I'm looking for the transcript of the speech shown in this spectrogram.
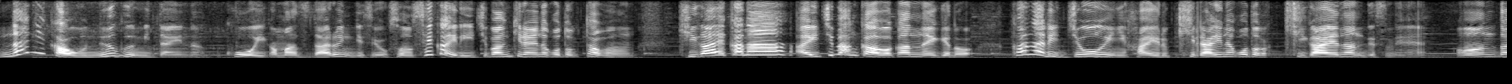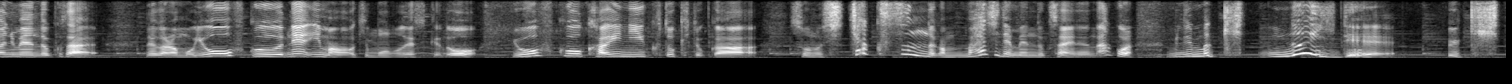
何かを脱ぐみたいな行為がまずだるいんですよ。その世界で一番嫌いなこと多分着替えかな？あ一番かは分かんないけどかなり上位に入る嫌いなことが着替えなんですね。本当に面倒くさい。だからもう洋服ね今は着物ですけど洋服を買いに行く時とかその試着すんのがマジでめんどくさいのよ。なこれ、ま、脱いで着て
